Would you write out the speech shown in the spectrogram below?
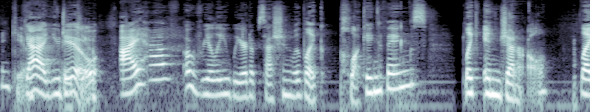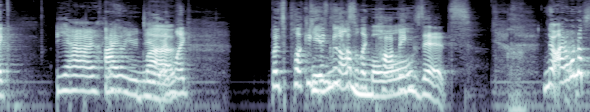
Thank you. Yeah, you do. You. I have a really weird obsession with like plucking things, like in general. Like Yeah, I, I know you do. And like, but it's plucking things and also like mole. popping zits. No, I don't want to.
